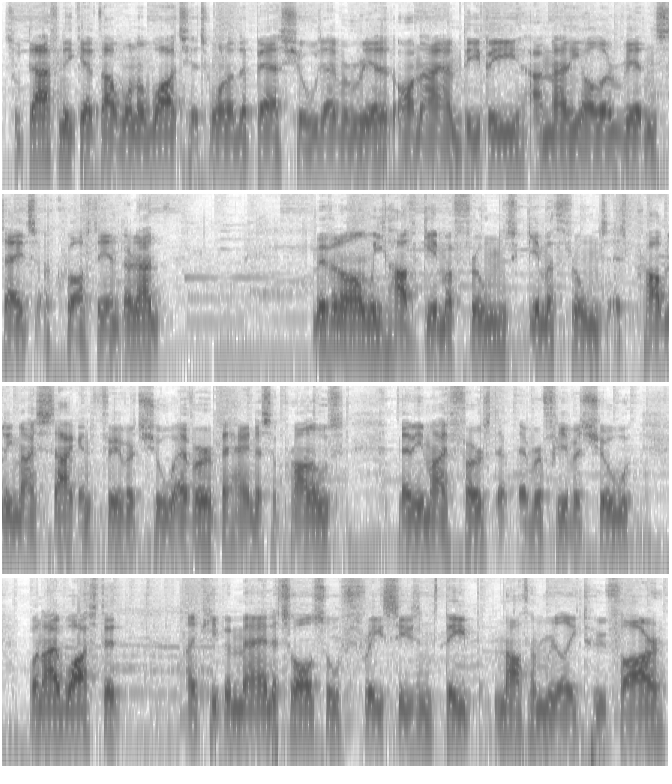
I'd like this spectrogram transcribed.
So definitely give that one a watch, it's one of the best shows ever rated on IMDb and many other rating sites across the internet. Moving on, we have Game of Thrones. Game of Thrones is probably my second favourite show ever behind The Sopranos, maybe my first ever favourite show. When I watched it, and keep in mind it's also three seasons deep, nothing really too far,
